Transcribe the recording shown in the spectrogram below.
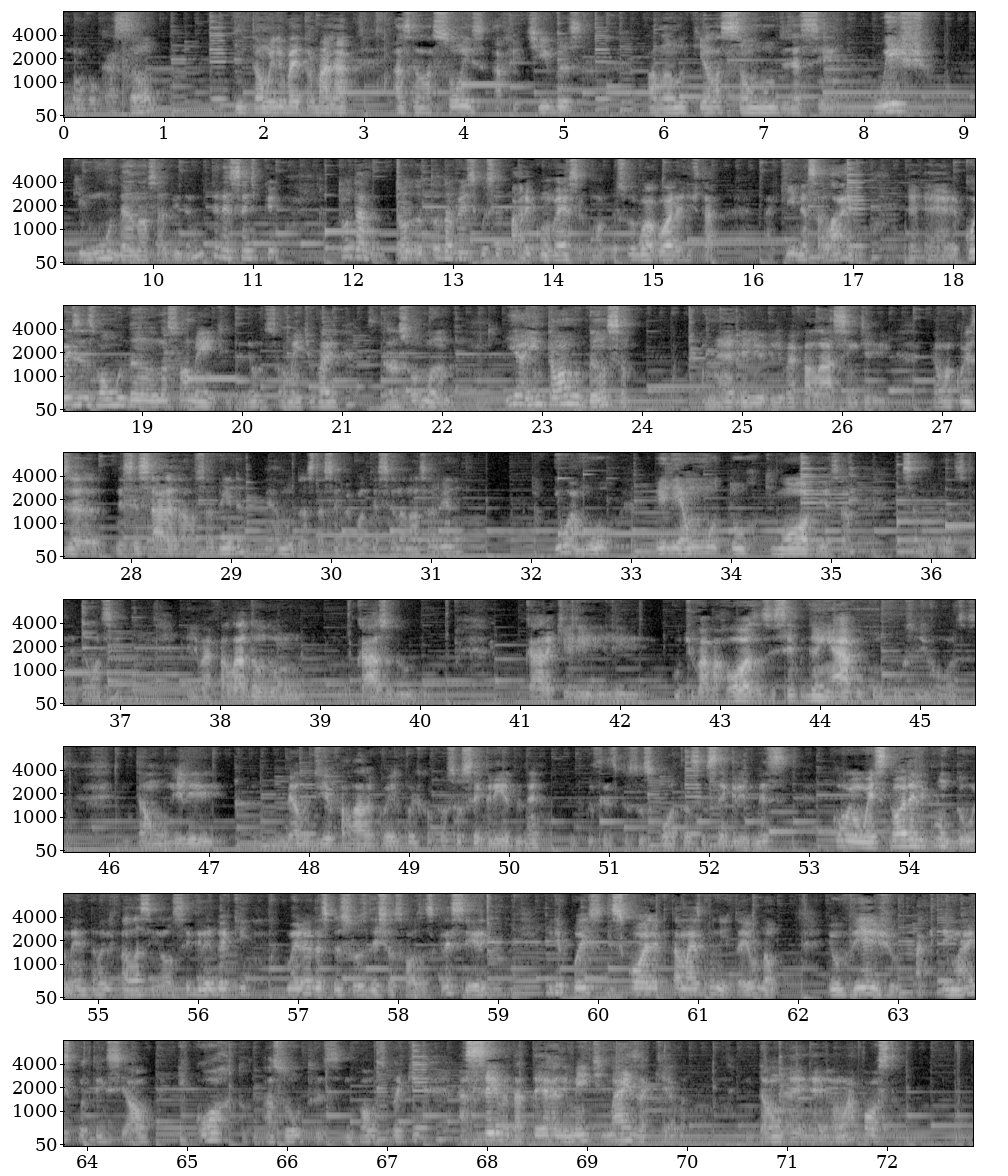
uma vocação, então ele vai trabalhar as relações afetivas, falando que elas são, vamos dizer assim, o eixo que muda a nossa vida. É muito interessante porque toda, toda, toda vez que você para e conversa com uma pessoa, igual agora a gente está aqui nessa live, é, é, coisas vão mudando na sua mente, entendeu? Sua mente vai se transformando. E aí então a mudança, né, ele, ele vai falar assim que é uma coisa necessária na nossa vida, né? a mudança está sempre acontecendo na nossa vida. E o amor, ele é um motor que move essa, essa mudança. Né? Então, assim, ele vai falar do, do, do caso do, cara que ele, ele cultivava rosas e sempre ganhava o concurso de rosas. Então ele, um belo dia, falaram com ele: Pois, qual é o seu segredo, né? As pessoas contam o seu segredo, mas como é uma história, ele contou, né? Então ele fala assim: ó, o segredo é que a maioria das pessoas deixa as rosas crescerem e depois escolhe a que está mais bonita. Eu não. Eu vejo a que tem mais potencial e corto as outras em volta para que a seiva da terra alimente mais aquela. Então é, é uma aposta,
